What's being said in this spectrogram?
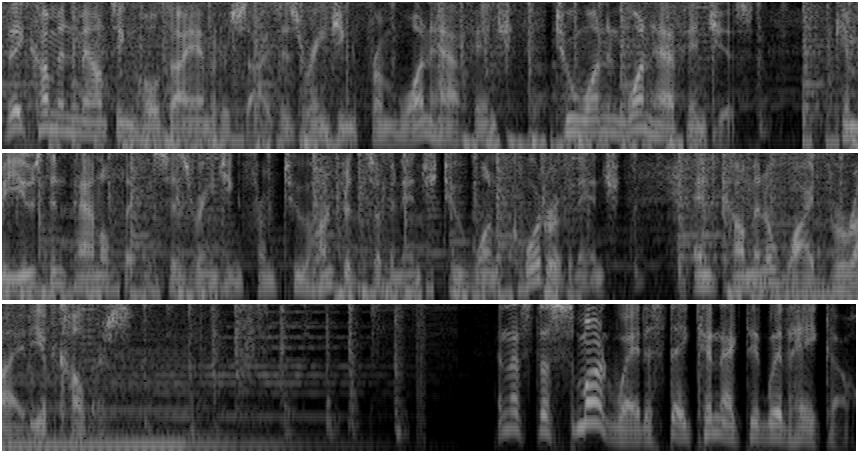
They come in mounting hole diameter sizes ranging from 1 2 inch to 1 and 1 2 inches, can be used in panel thicknesses ranging from 2 hundredths of an inch to 1 quarter of an inch, and come in a wide variety of colors. And that's the smart way to stay connected with Heyco.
